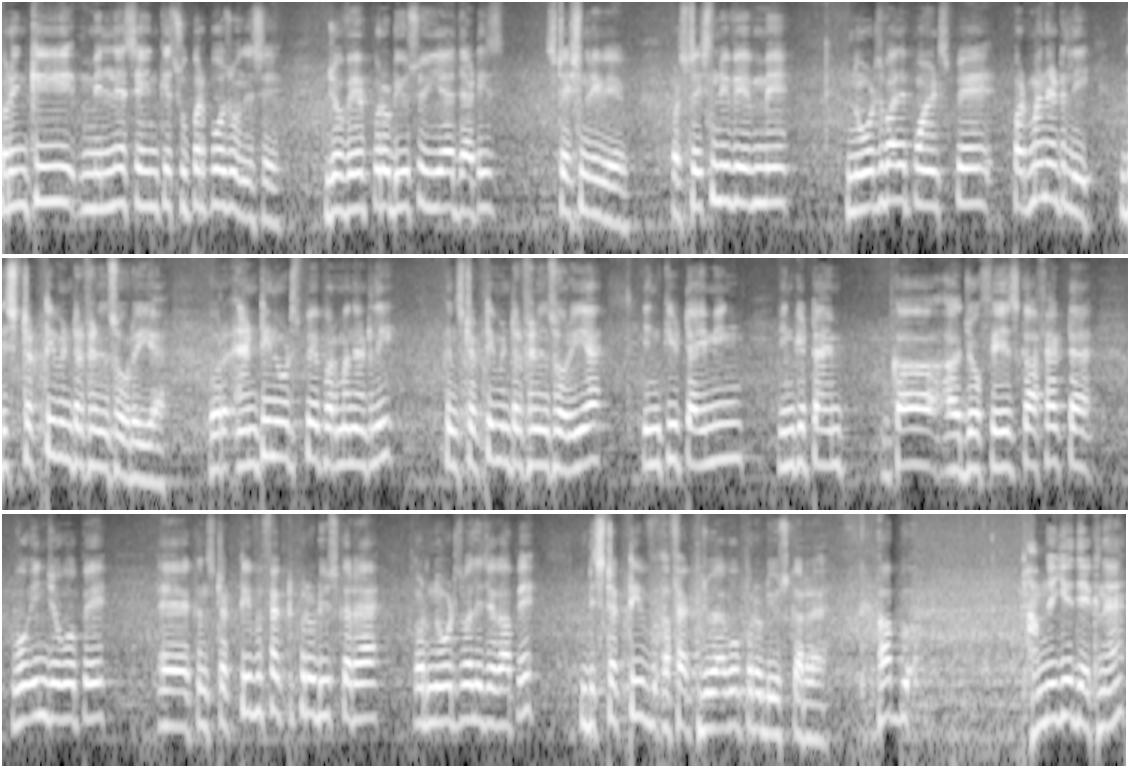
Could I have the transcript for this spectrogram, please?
और इनकी मिलने से, इनके सुपरपोज होने से जो वेव प्रोड्यूस हुई है दैट इज़ स्टेशनरी वेव और स्टेशनरी वेव में नोड्स वाले पॉइंट्स पे परमानेंटली डिस्ट्रक्टिव इंटरफेरेंस हो रही है और एंटी नोड्स पे परमानेंटली कंस्ट्रक्टिव इंटरफेरेंस हो रही है। इनकी टाइमिंग इनके टाइम का जो फ़ेज़ का इफ़ेक्ट है, वो इन जगहों पे कंस्ट्रक्टिव इफ़ेक्ट प्रोड्यूस कर रहा है और नोड्स वाली जगह पे डिस्ट्रक्टिव इफ़ेक्ट जो है वो प्रोड्यूस कर रहा है। अब हमने ये देखना है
